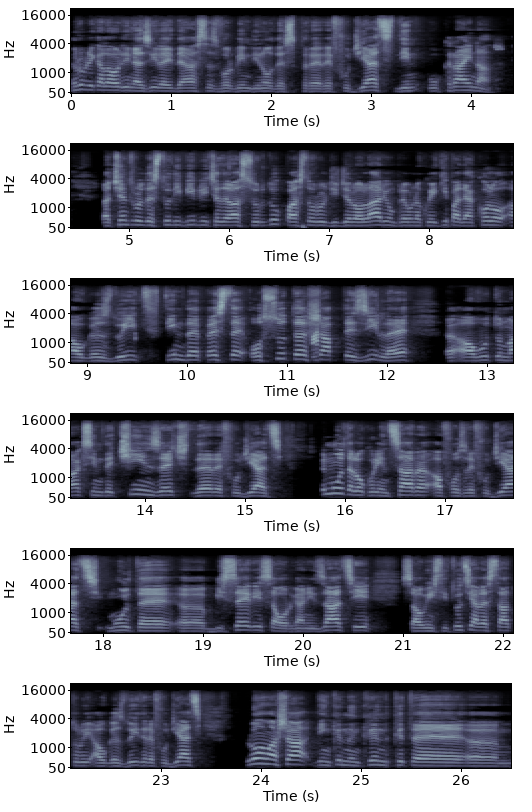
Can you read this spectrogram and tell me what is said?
În rubrica la ordinea zilei de astăzi vorbim din nou despre refugiați din Ucraina. La Centrul de Studii Biblice de la Surduc, pastorul Gigel Olariu împreună cu echipa de acolo au găzduit timp de peste 107 zile, uh, au avut un maxim de 50 de refugiați. În multe locuri în țară au fost refugiați, multe uh, biserici sau organizații sau instituții ale statului au găzduit refugiați. Luăm așa, din când în când, câte uh,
